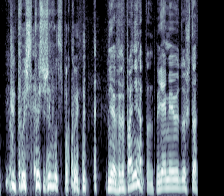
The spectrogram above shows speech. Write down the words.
Пусть, пусть живут спокойно. Нет, это понятно. Но я имею в виду, что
